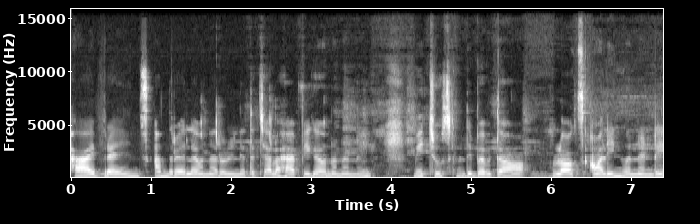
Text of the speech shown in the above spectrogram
హాయ్ ఫ్రెండ్స్ అందరూ ఎలా ఉన్నారు? నేనైతే చాలా హ్యాపీగా ఉన్నానండి. మీరు చూసినది Babitha vlogs all in one అండి.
